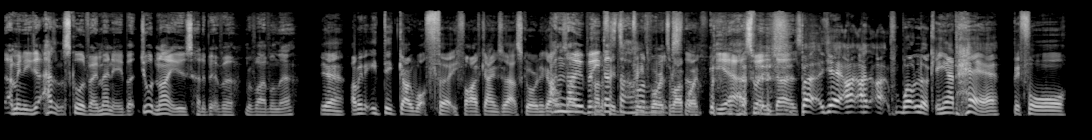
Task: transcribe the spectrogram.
I mean, he hasn't scored very many, but Jordan Ayew's had a bit of a revival there. Yeah, I mean, he did go what thirty-five games without scoring a goal. I know, so but he does feeds, the hard work my stuff. point. Yeah, that's what it does. But yeah, I, I, I, well, look, he had hair before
